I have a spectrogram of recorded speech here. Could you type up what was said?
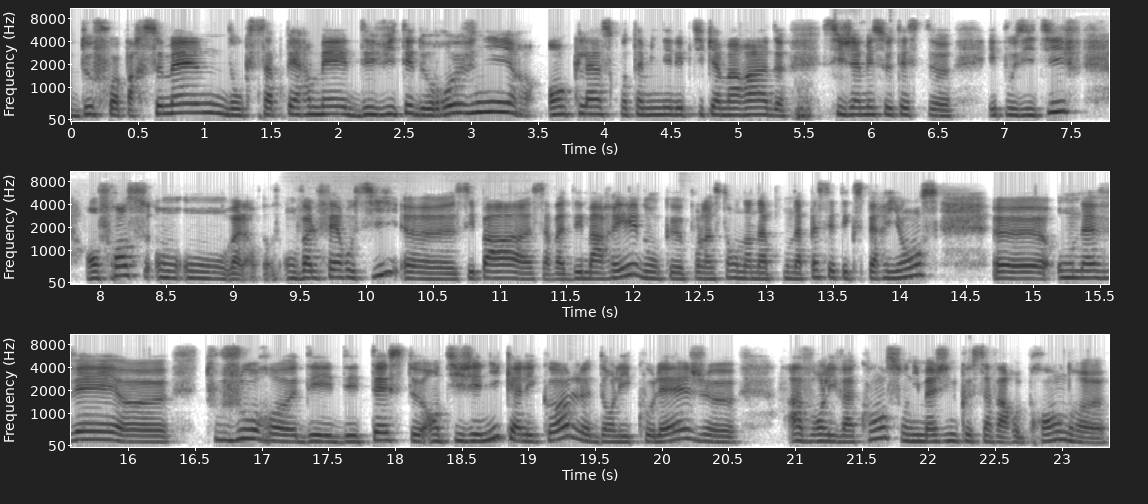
deux fois par semaine. Donc ça permet d'éviter de revenir en classe contaminer les petits camarades si jamais ce test est positif. En France, on va le faire aussi. c'est pas, ça va démarrer donc euh, pour l'instant, on n'a pas cette expérience. Euh, on avait euh, toujours des, tests antigéniques à l'école, dans les collèges, avant les vacances. On imagine que ça va reprendre.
